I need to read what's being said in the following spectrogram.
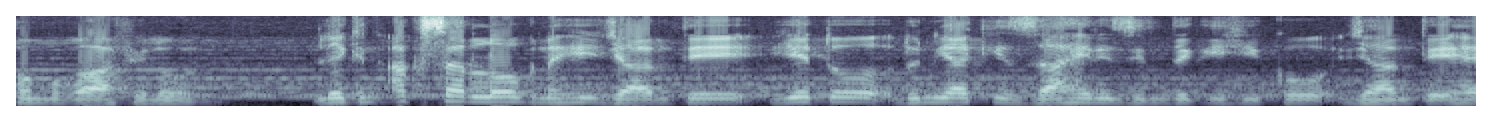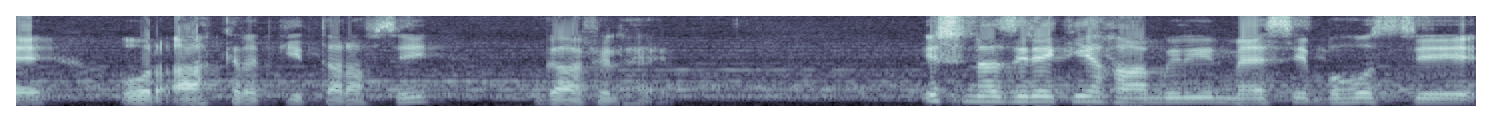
هُمْ غَافِلُونَ۔ لیکن اکثر لوگ نہیں جانتے، یہ تو دنیا کی ظاہری زندگی ہی کو جانتے ہیں اور آخرت کی طرف سے غافل ہے اس نظرے کی حاملین میں سے بہت سے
